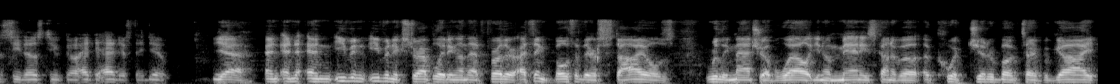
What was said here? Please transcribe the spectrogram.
to see those two go head to head if they do. Yeah, and, and and even even extrapolating on that further, I think both of their styles really match up well. You know, Manny's kind of a, a quick jitterbug type of guy,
